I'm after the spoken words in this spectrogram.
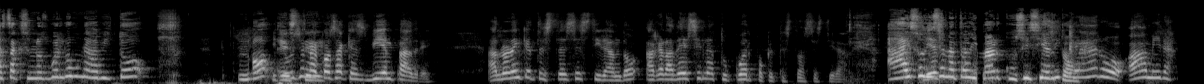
hasta que se nos vuelva un hábito, ¿no? Y te Este, una cosa que es bien padre. A la hora en que te estés estirando, agradecele a tu cuerpo que te estás estirando. Ah, eso y dice es- Natalie Marcus, sí, cierto. Sí, claro. Ah, mira.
